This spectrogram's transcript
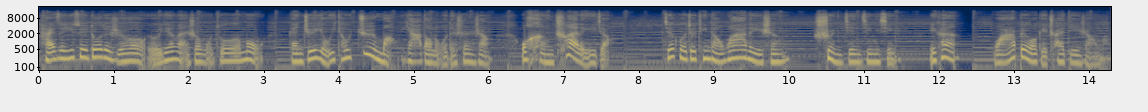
孩子一岁多的时候，有一天晚上我做噩梦，感觉有一条巨蟒压到了我的身上，我狠踹了一脚，结果就听到哇的一声，瞬间惊醒，一看娃被我给踹地上了。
